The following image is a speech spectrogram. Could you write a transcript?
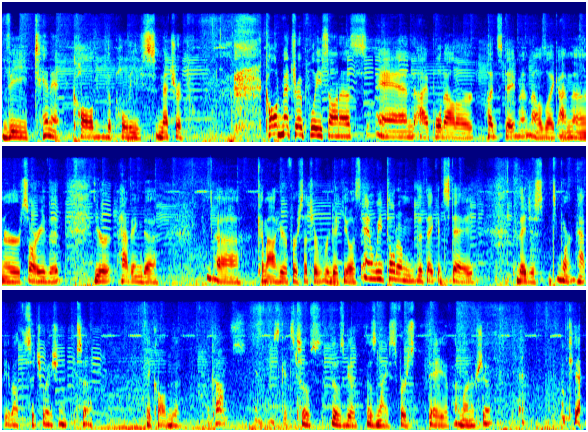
the tenant called the police, Metro, called Metro Police on us, and I pulled out our HUD statement. And I was like, "I'm the owner. Sorry that you're having to uh, come out here for such a ridiculous." And we told them that they could stay. They just weren't happy about the situation, so they called the cops. Yeah, that's good stuff. So it was, it was good. It was nice. First day of homeownership. yeah.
